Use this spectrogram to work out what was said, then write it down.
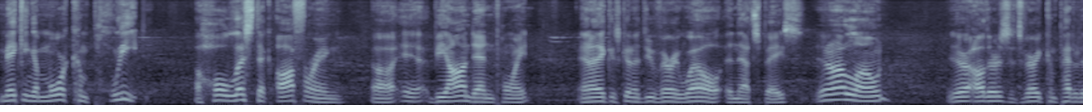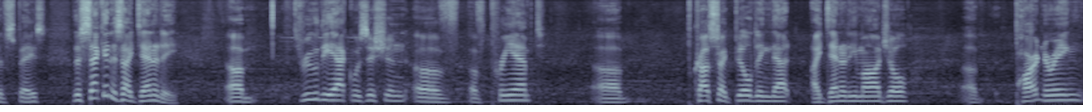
making a more complete, a holistic offering uh, beyond endpoint, and I think it's going to do very well in that space. You're not alone, there are others, it's a very competitive space. The second is identity. Um, through the acquisition of, of Preempt, uh, CrowdStrike building that identity module, uh, partnering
